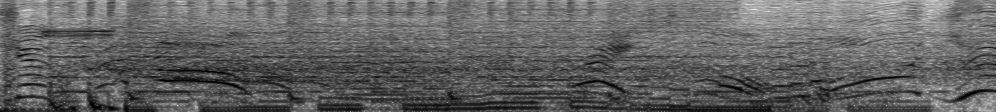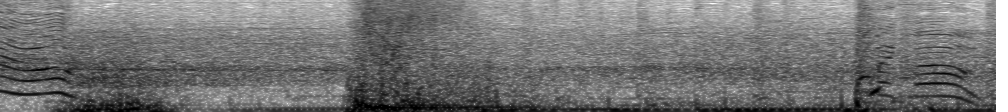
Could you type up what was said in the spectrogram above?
Shoot. Oh! Great. Oh, yeah! Quick moves.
